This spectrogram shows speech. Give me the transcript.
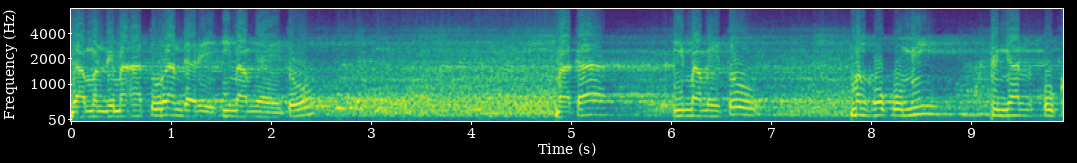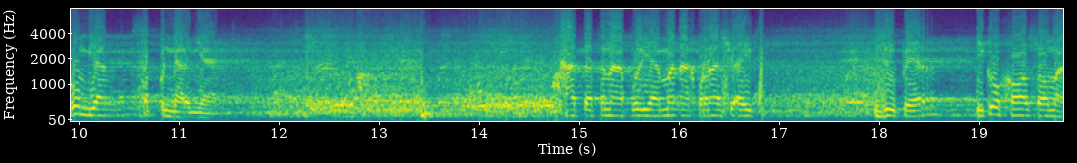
Nggak menerima aturan dari imamnya itu. Maka imam itu menghukumi dengan hukum yang sebenarnya Hadatsana Abu Yaman akhbarana Syuaib Zubair iku khosoma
